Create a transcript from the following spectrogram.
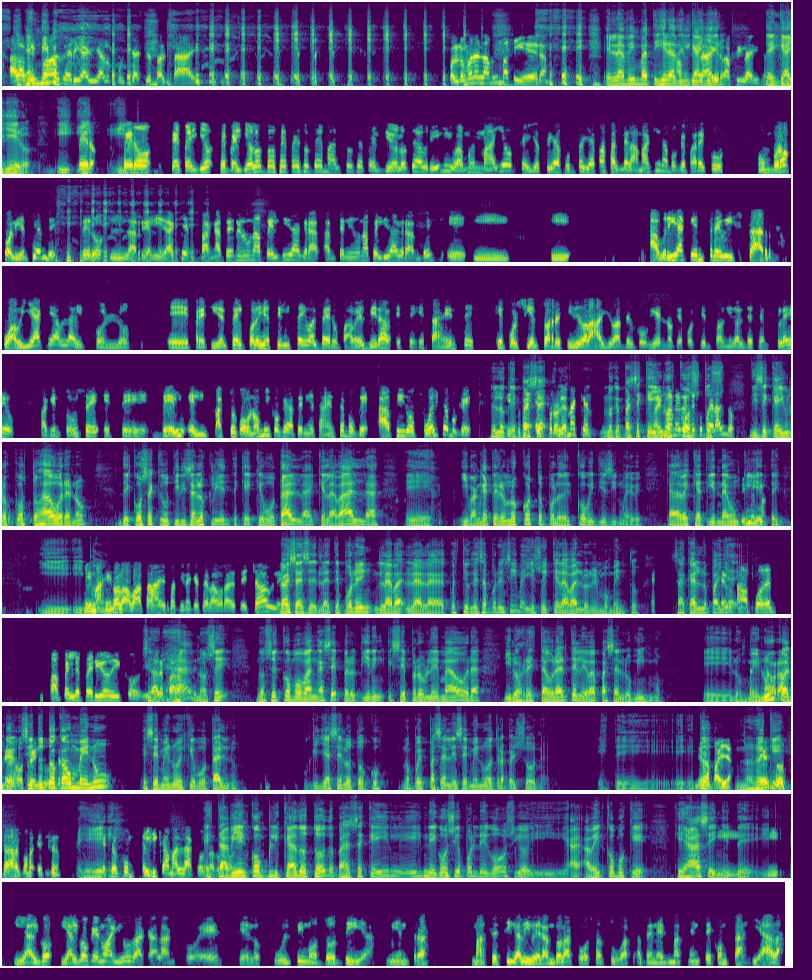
A la misma quería ir a los muchachos saltar ahí. Por lo menos en la misma tijera. en la misma tijera del gallero. Del gallero. Y, pero, pero se perdió, se perdió los 12 pesos de marzo, se perdió los de abril y vamos en mayo, que yo estoy a punto ya de pasarme la máquina porque parezco un brócoli, ¿entiendes? Pero la realidad es que van a tener una pérdida, han tenido una pérdida grande eh, y, y habría que entrevistar o había que hablar con los eh, presidente del Colegio Estilista y Barbero para ver, mira, este, esta gente, qué por ciento ha recibido las ayudas del gobierno, qué por ciento han ido al desempleo, para que entonces este ver el impacto económico que ha tenido esa gente, porque ha sido fuerte, porque lo que pasa, el problema es que lo que pasa es que hay, unos costos, dice que hay unos costos ahora, ¿no? De cosas que utilizan los clientes, que hay que botarla, hay que lavarla, eh, y van a tener unos costos por lo del COVID-19 cada vez que atiendan a un cliente. Y, Me pues imagino la bata esa tiene que ser la hora desechable. No, esa, te ponen la, la, cuestión esa por encima y eso hay que lavarlo en el momento. Sacarlo para allá. A poner papel de periódico y darle para No sé, no sé cómo van a hacer, pero tienen ese problema ahora y los restaurantes le va a pasar lo mismo. Eh, los menús, cuando si tú tocas un menú, ese menú hay que botarlo, porque ya se lo tocó. No puedes pasarle ese menú a otra persona. Este, esto, para allá. eso, eh, complica más la cosa. Está bien complicado todo. Pasa que ir, negocio por negocio y a, ver cómo es que, hacen. Y, este, y, algo, y algo que no ayuda, Calanco, es que los últimos dos días, mientras más se siga liberando la cosa, tú vas a tener más gente contagiada.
